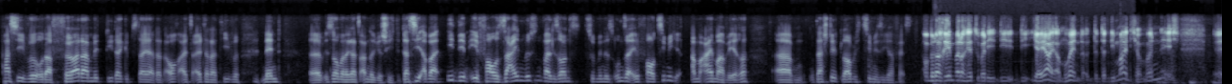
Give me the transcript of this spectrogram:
passive oder Fördermitglieder, gibt es da ja dann auch als Alternative, nennt, äh, ist nochmal eine ganz andere Geschichte. Dass sie aber in dem e.V. sein müssen, weil sonst zumindest unser e.V. ziemlich am Eimer wäre, ähm, das steht, glaube ich, ziemlich sicher fest. Aber da reden wir doch jetzt über die, die, die ja, ja, ja, Moment, die, die meinte ich aber nicht. Äh,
